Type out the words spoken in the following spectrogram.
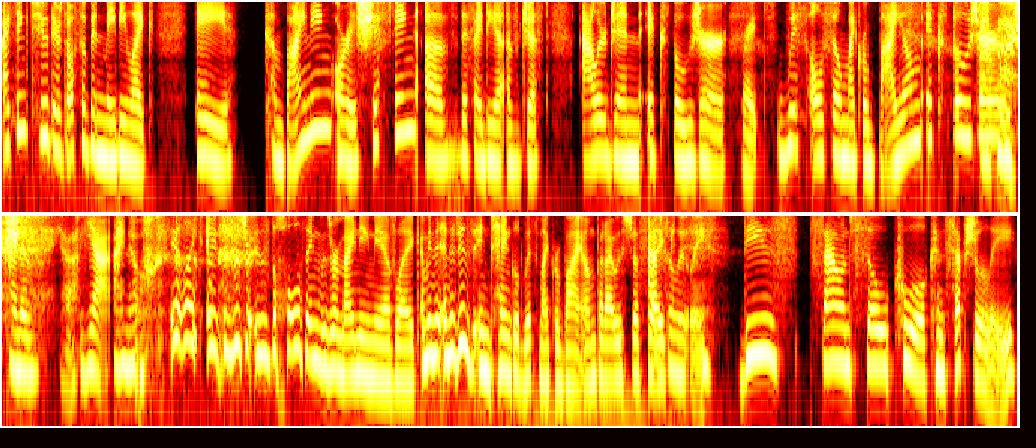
I think too, there's also been maybe like a combining or a shifting of this idea of just allergen exposure right. with also microbiome exposure oh, which kind of yeah. Yeah i know. It like it, it, was, it was the whole thing was reminding me of like i mean and it is entangled with microbiome but i was just like absolutely. these sound so cool conceptually,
